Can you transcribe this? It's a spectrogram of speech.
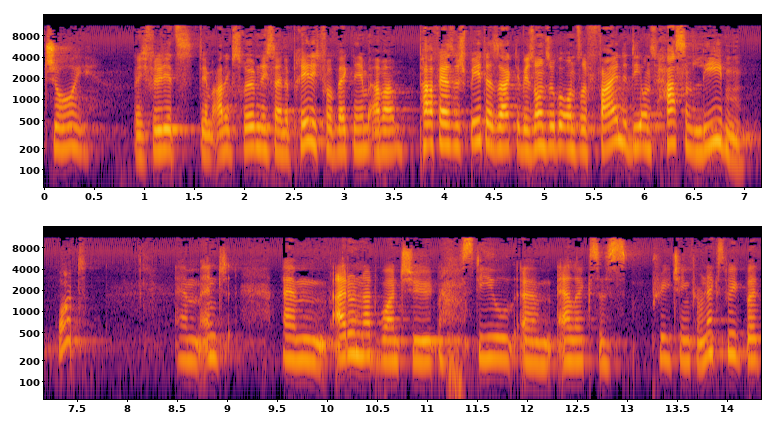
joy. Ich will jetzt dem Alex Röhm nicht seine Predigt vorwegnehmen, aber ein paar Verse später sagt er, wir sollen sogar unsere Feinde, die uns hassen, lieben. What? Um, and um, I do not want to steal um, Alex's preaching from next week, but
